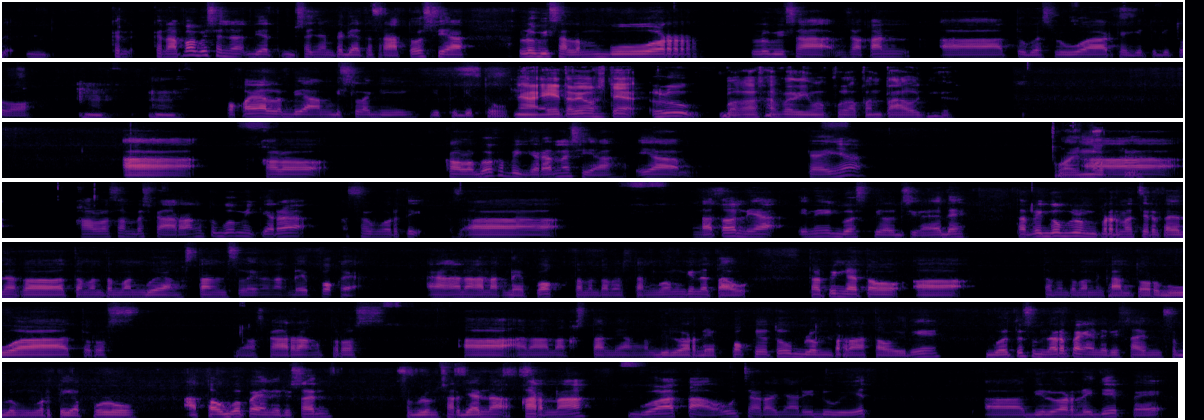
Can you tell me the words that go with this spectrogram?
kenapa bisa dia bisa nyampe di atas 100 ya lu bisa lembur lu bisa misalkan uh, tugas luar kayak gitu-gitu loh. Hmm, hmm. pokoknya lebih ambis lagi gitu-gitu. Nah ya tapi maksudnya lu bakal sampai 58 tahun gitu? Uh, kalau kalau gue kepikirannya sih ya ya kayaknya Why not, uh, kalau sampai sekarang tuh gue mikirnya seumur uh, nggak tahu nih ya ini gue spill di sini aja deh. Tapi gue belum pernah ceritain ke teman-teman gue yang stan selain anak Depok ya anak-anak Depok teman-teman stan gue mungkin udah tahu. Tapi nggak tahu uh, teman-teman kantor gue terus yang sekarang terus uh, anak-anak stan yang di luar Depok itu belum pernah tahu ini. Gue tuh sebenarnya pengen resign sebelum umur 30 atau gue pengen resign sebelum sarjana. Karena gue tahu cara nyari duit uh, di luar DJP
